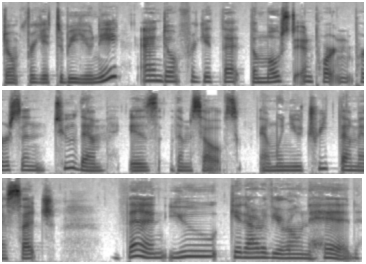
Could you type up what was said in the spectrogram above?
Don't forget to be unique and don't forget that the most important person to them is themselves. And when you treat them as such, then you get out of your own head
